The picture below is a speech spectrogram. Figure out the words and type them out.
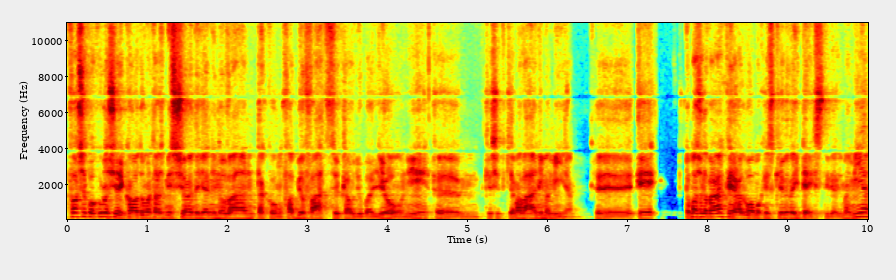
Forse qualcuno si ricorda una trasmissione degli anni 90 con Fabio Fazio e Claudio Baglioni ehm, che si chiamava Anima Mia eh, e Tommaso Labranca era l'uomo che scriveva i testi di Anima Mia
